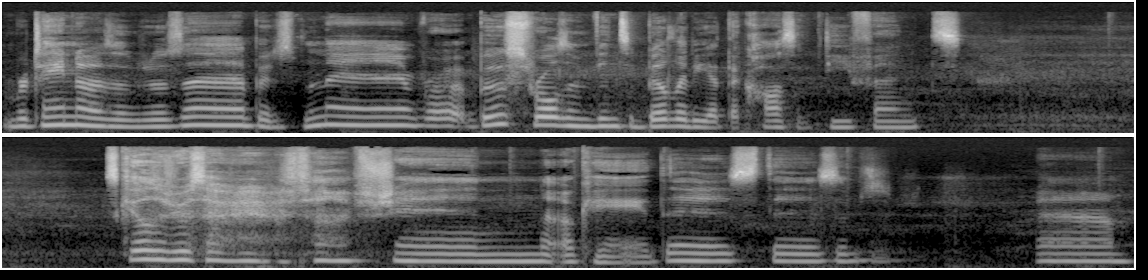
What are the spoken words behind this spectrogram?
retain boost rolls invincibility at the cost of defense. Skills perception. Okay, this, this. Um.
